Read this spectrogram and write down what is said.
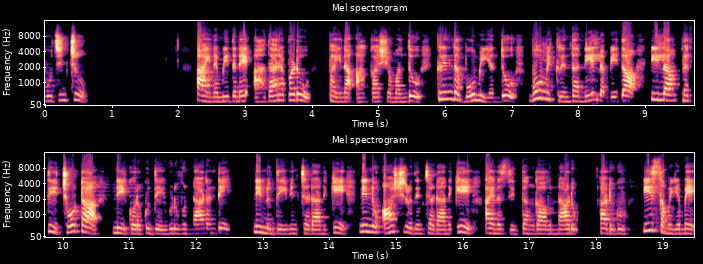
పూజించు. ఆయన మీదనే ఆధారపడు. పైన ఆకాశమందు క్రింద భూమి యందు భూమి క్రింద నీళ్ళ మీద ఇలా ప్రతి చోట నీ కొరకు దేవుడు ఉన్నాడండి. నిన్ను దీవించడానికి నిన్ను ఆశీర్వదించడానికి ఆయన సిద్ధంగా ఉన్నాడు. అడుగు ఈ సమయమే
